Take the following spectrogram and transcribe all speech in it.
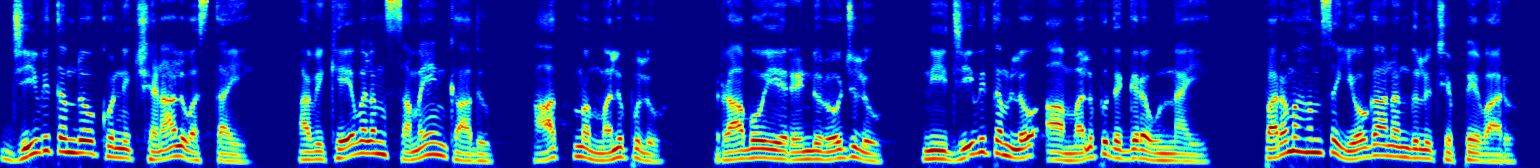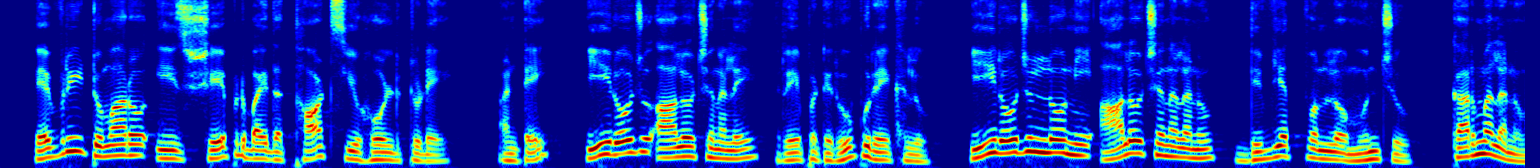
జీవితంలో కొన్ని క్షణాలు వస్తాయి. అవి కేవలం సమయం కాదు ఆత్మ మలుపులు. రాబోయే రెండు రోజులు నీ జీవితంలో ఆ మలుపు దగ్గర ఉన్నాయి. పరమహంస యోగానందులు చెప్పేవారు. Every tomorrow is shaped by the thoughts you hold today. అంటే ఈరోజు ఆలోచనలే రేపటి రూపురేఖలు. ఈ రోజుల్లో నీ ఆలోచనలను దివ్యత్వంలో ముంచు కర్మలను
